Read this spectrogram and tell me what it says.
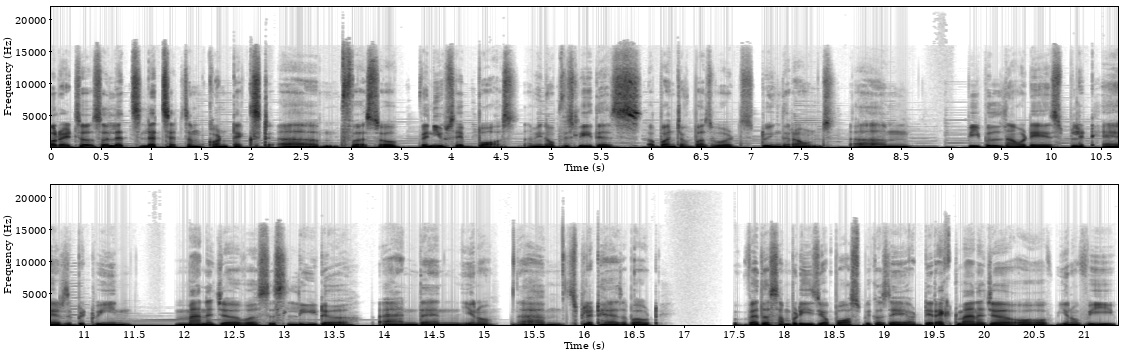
All right. So so let's let's set some context um, first. So when you say boss, I mean obviously there's a bunch of buzzwords doing the rounds. Um, people nowadays split hairs between manager versus leader, and then you know um, split hairs about whether somebody is your boss because they're direct manager or you know we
